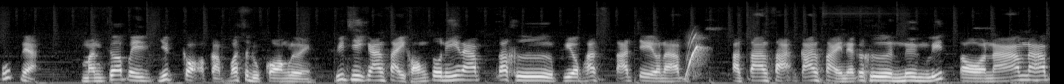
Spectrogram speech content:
ปุ๊บเนี่ยมันก็ไปยึดเกาะกับวัสดุกรองเลย วิธีการใส่ของตัวนี้นะครับ ก็คือเพียวพัสตาร์เจลนะครับ อัตราการใส่เนี่ยก็คือ 1 ลิตรต่อน้ำนะครับ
